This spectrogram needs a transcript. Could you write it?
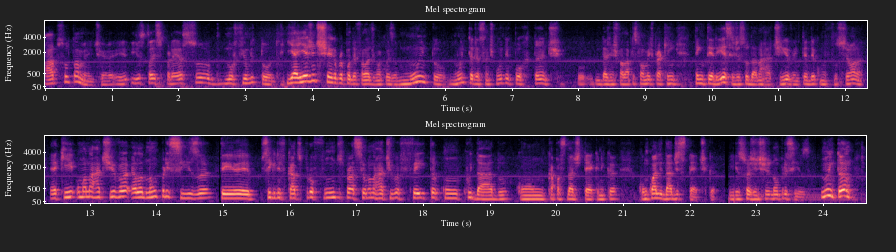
absolutamente. É, isso está expresso no filme todo. E aí a gente chega para poder falar de uma coisa muito, muito interessante, muito importante da gente falar, principalmente para quem tem interesse de estudar narrativa, entender como funciona, é que uma narrativa ela não precisa ter significados profundos para ser uma narrativa feita com cuidado, com capacidade técnica, com qualidade estética. Isso a gente não precisa. No entanto,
